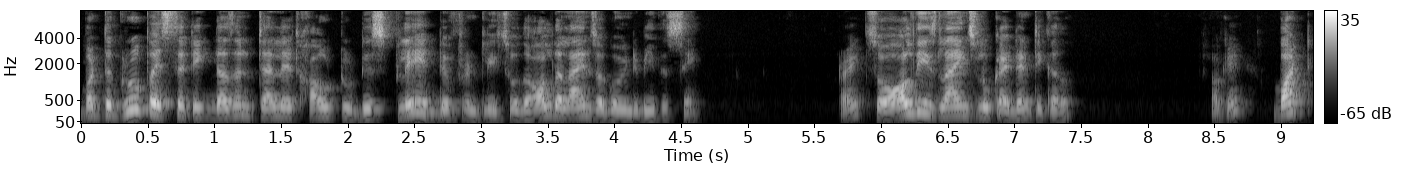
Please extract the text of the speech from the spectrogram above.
But the group aesthetic doesn't tell it how to display it differently, so the, all the lines are going to be the same, right? So all these lines look identical, okay? But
